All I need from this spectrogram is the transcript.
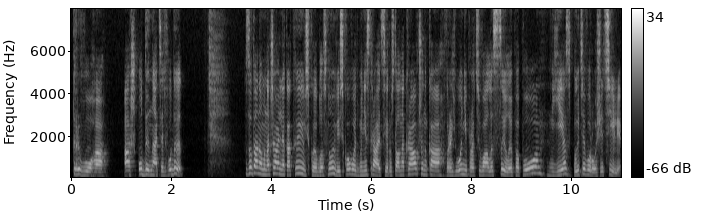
тривога аж 11 годин. За даними начальника Київської обласної військової адміністрації Руслана Кравченка, в регіоні працювали сили ППО, є збиті ворожі цілі.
